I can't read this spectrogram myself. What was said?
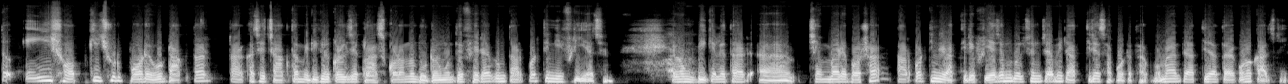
তো এই সব কিছুর পরেও ডাক্তার তার কাছে চাকদা মেডিকেল কলেজে ক্লাস করানো দুটোর মধ্যে ফেরে এবং তারপর তিনি ফ্রি আছেন। এবং বিকেলে তার চেম্বারে বসা, তারপর তিনি রাত্রিরে ফ্রি আছেন। বলছেন যে, আমি রাত্রিরে সাপোর্টে থাকব। মানে রাত্রিরে তার কোনো কাজ নেই।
